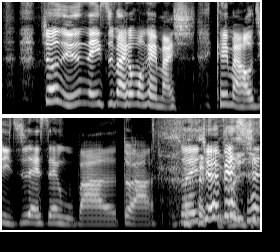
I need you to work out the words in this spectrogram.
就是你的那一支麦克风可以买十，可以买好几支 SM 五八的，对啊，所以就会变成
